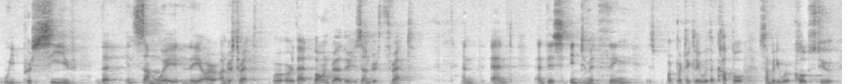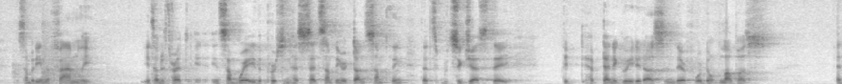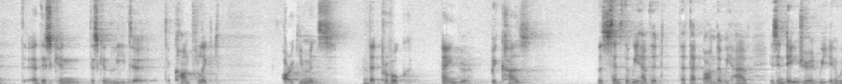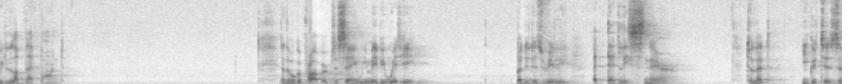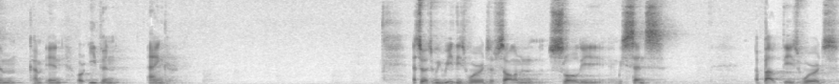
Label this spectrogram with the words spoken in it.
we perceive that in some way they are under threat, or, or that bond rather is under threat. And, and, and this intimate thing is particularly with a couple, somebody we're close to, somebody in the family, it's under threat in some way. The person has said something or done something that would suggest they, they have denigrated us and therefore don't love us. And, and this, can, this can lead to, to conflict, arguments that provoke anger because the sense that we have that that, that bond that we have is in danger and we, and we love that bond. And the book of Proverbs is saying we may be witty, but it is really a deadly snare to let egotism come in or even anger. And so, as we read these words of Solomon slowly, we sense about these words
